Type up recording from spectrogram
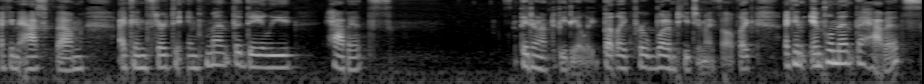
I can ask them, I can start to implement the daily habits they don't have to be daily but like for what i'm teaching myself like i can implement the habits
